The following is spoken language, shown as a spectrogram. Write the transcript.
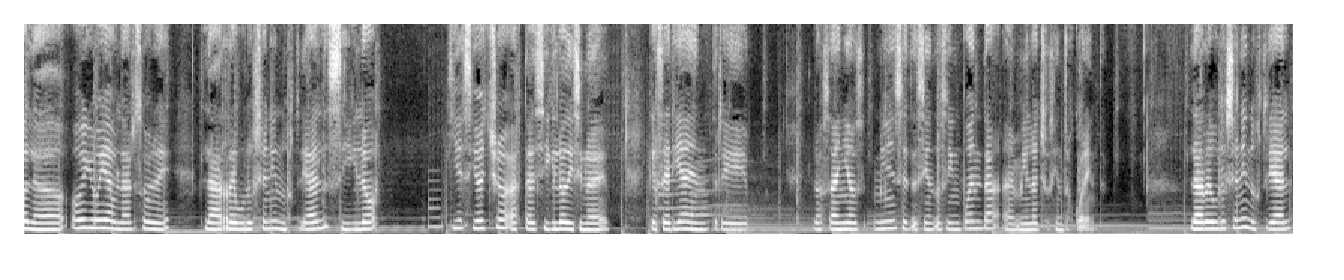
Hola, hoy voy a hablar sobre la revolución industrial siglo XVIII hasta el siglo XIX, que sería entre los años 1750 a 1840. La revolución industrial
